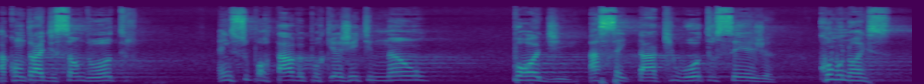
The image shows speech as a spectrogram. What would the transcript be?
a contradição do outro é insuportável porque a gente não pode aceitar que o outro seja como nós,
